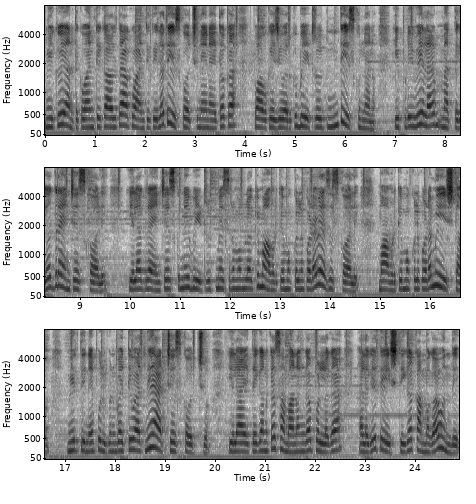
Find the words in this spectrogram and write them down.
మీకు ఎంత క్వాంటిటీ కావాలితే ఆ క్వాంటిటీలో తీసుకోవచ్చు. నేనైతే ఒక పావు కేజీ వరకు బీట్రూట్ని తీసుకున్నాను. ఇప్పుడు ఇవి ఇలా మెత్తగా గ్రైండ్ చేసుకోవాలి. ఇలా గ్రైండ్ చేసుకుని బీట్రూట్ మిశ్రమంలోకి మామిడికాయ ముక్కలను కూడా వేసేసుకోవాలి. మామిడికాయ ముక్కలు కూడా మీ ఇష్టం. మీరు తినే పులుపుని బట్టి వాటిని యాడ్ చేసుకోవచ్చు. ఇలా అయితే కనుక సమానంగా పుల్లగా అలాగే టేస్టీగా కమ్మగా ఉంది.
